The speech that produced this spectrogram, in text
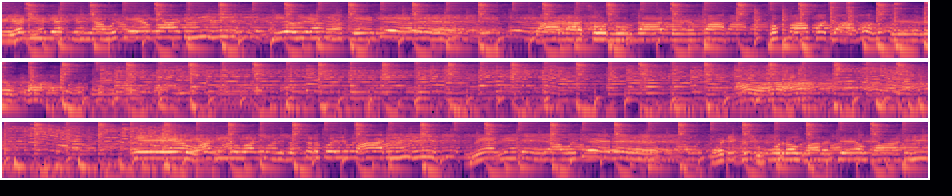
વેલી વેલી આવજે વાડી દેવયાનો કે રે. તારા ને માં ખમા મજા બોલજે ઘડીક ઘુમરો મારજે પાણી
